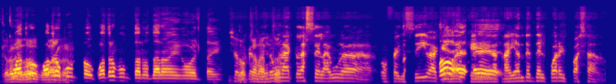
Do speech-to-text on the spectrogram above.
creo que cuatro, dos, cuatro cuatro. puntos, cuatro puntos anotaron en overtime. Che, porque tuvieron una clase de laguna ofensiva que, No, eh, que eh, la traían desde el quarter pasado.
